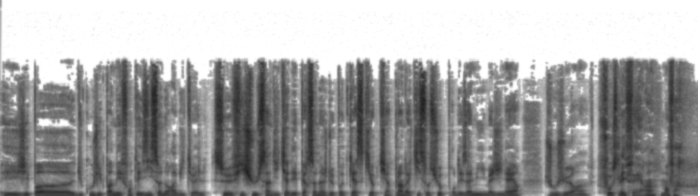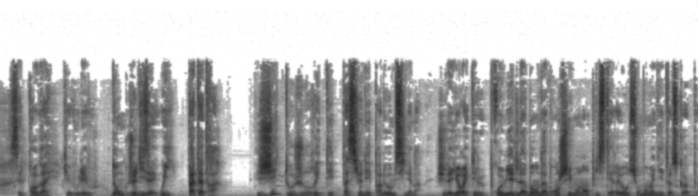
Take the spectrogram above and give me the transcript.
Et j'ai pas, du coup, j'ai pas mes fantaisies sonores habituelles. Ce fichu syndicat des personnages de podcast qui obtient plein d'acquis sociaux pour des amis imaginaires, je vous jure, hein, faut se les faire, hein. Mais enfin, c'est le progrès, que voulez-vous. Donc, je disais, oui, patatras. J'ai toujours été passionné par le home cinéma. J'ai d'ailleurs été le premier de la bande à brancher mon ampli stéréo sur mon magnétoscope.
